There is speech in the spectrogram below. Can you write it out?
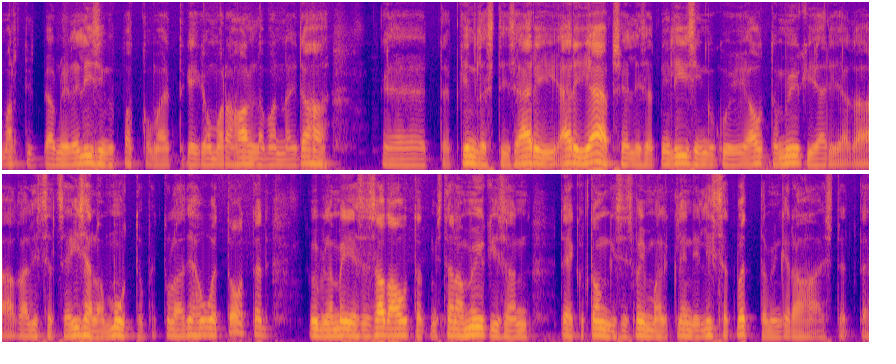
Martin peab neile liisingut pakkuma, et keegi oma raha alla panna ei taha, et, et kindlasti see äri, äri jääb selliselt, nii liisingu kui auto müügiäri, aga, aga lihtsalt see iseloom muutub, et tulevad jah, uued tooted, võib-olla meie see sada autot, mis täna müügis on, tegelikult ongi siis võimalik kliendil lihtsalt võtta mingi raha eest, et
